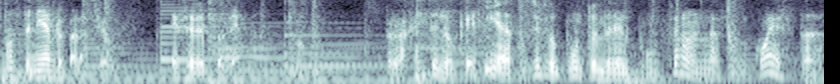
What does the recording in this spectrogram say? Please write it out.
no tenía preparación, ese era el problema, ¿no? Pero la gente lo quería, hasta cierto punto él era el puntero en las encuestas.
